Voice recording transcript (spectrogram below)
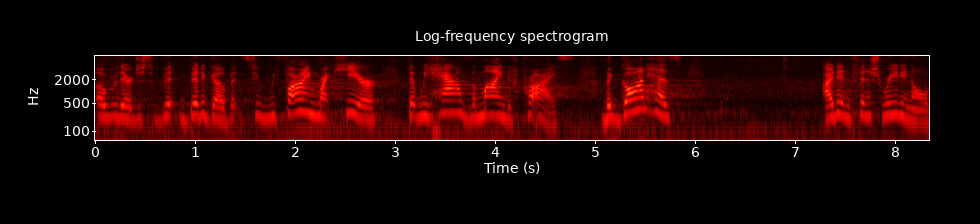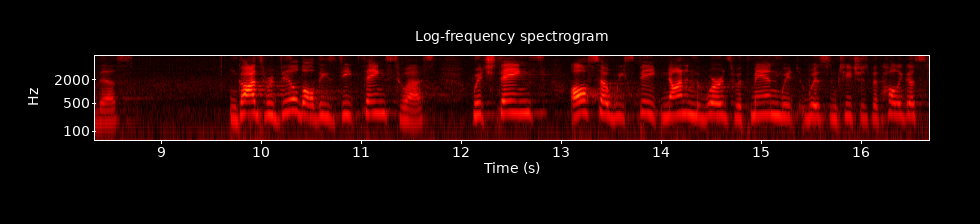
over there just a bit, bit ago, but see, we find right here that we have the mind of Christ. But God has, I didn't finish reading all of this. God's revealed all these deep things to us, which things also we speak, not in the words with man wisdom teaches, but Holy Ghost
